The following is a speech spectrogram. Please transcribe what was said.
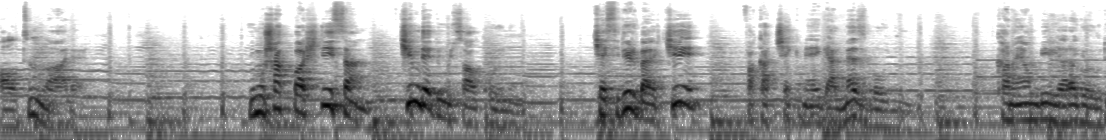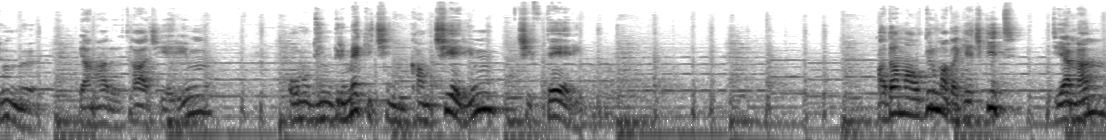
altın lale. Yumuşak başlıysam kim dedi uysal koynum? Kesilir belki fakat çekmeye gelmez boynum. Kanayan bir yara gördün mü yanar ta ciğerim, onu dindirmek için kamçı yerim, çifte yerim. Adam aldırma da geç git diyemem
